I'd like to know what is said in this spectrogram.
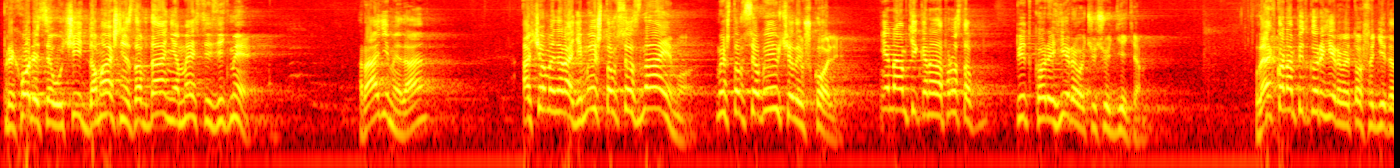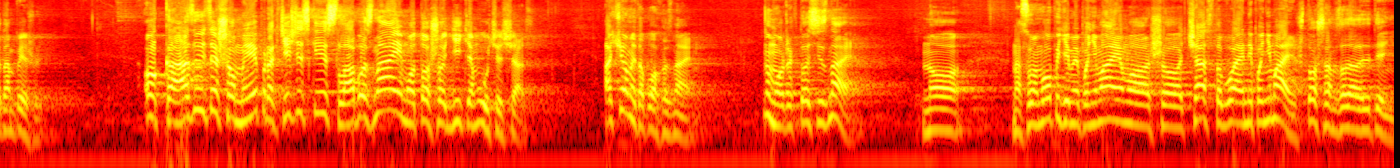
приходиться вчити домашнє завдання вместе з дітьми. Раді ми, да? А що ми не раді? Ми ж то все знаємо. Ми ж то все вивчили в школі. І нам тільки треба просто підкоригувати чуть-чуть дітям. Легко нам підкоригувати те, що діти там пишуть. Оказується, що ми практично слабо знаємо те, що дітям учать зараз. А що ми то плохо знаємо? Ну, може, хтось і знає. Но на своєму опиті ми розуміємо, що часто буває не розумієш, що ж нам задали дитині.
